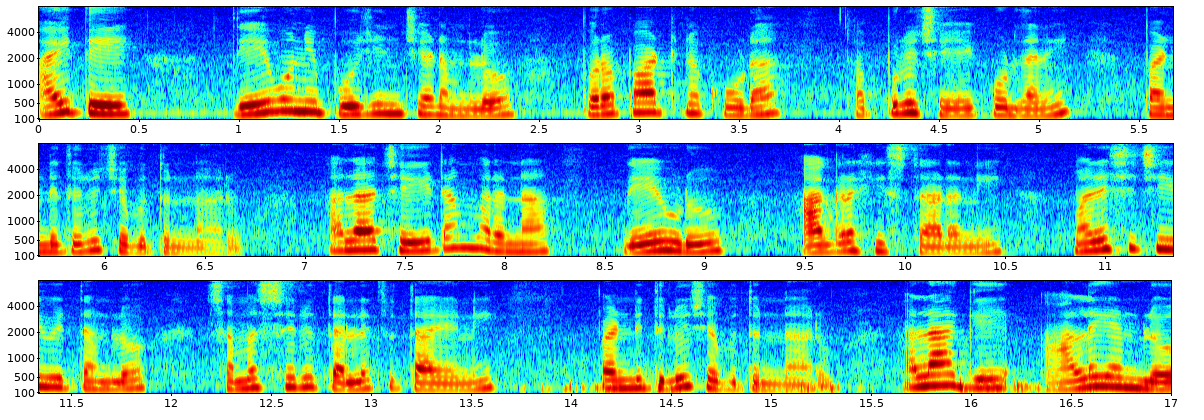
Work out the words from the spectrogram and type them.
అయితే దేవుని పూజించడంలో పొరపాటున కూడా తప్పులు చేయకూడదని పండితులు చెబుతున్నారు. అలా చేయటం వలన దేవుడు ఆగ్రహిస్తాడని మనిషి జీవితంలో సమస్యలు తలెత్తుతాయని పండితులు చెబుతున్నారు. అలాగే ఆలయంలో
